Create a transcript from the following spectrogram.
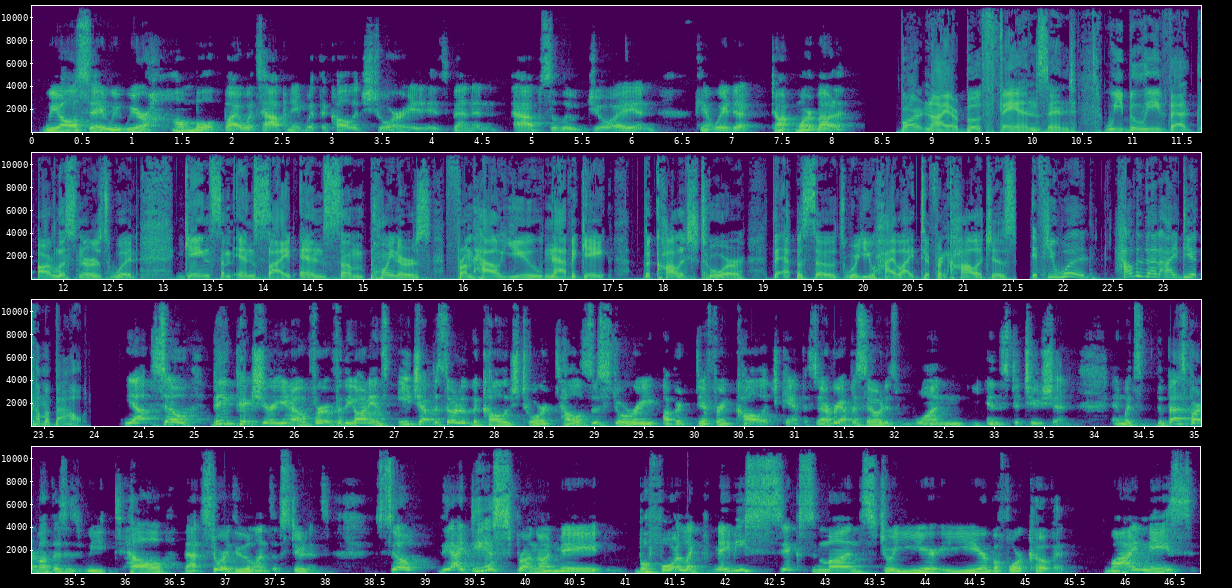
we all say we, we are humbled by what's happening with the college tour. It, has been an absolute joy and can't wait to talk more about it. Bart and I are both fans, and we believe that our listeners would gain some insight and some pointers from how you navigate the college tour, the episodes where you highlight different colleges. If you would, how did that idea come about? Yeah. So big picture, you know, for, for the audience, each episode of the college tour tells the story of a different college campus. Every episode is one institution. And what's the best part about this is we tell that story through the lens of students. So the idea sprung on me before, like maybe six months to a year, year before COVID. My niece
